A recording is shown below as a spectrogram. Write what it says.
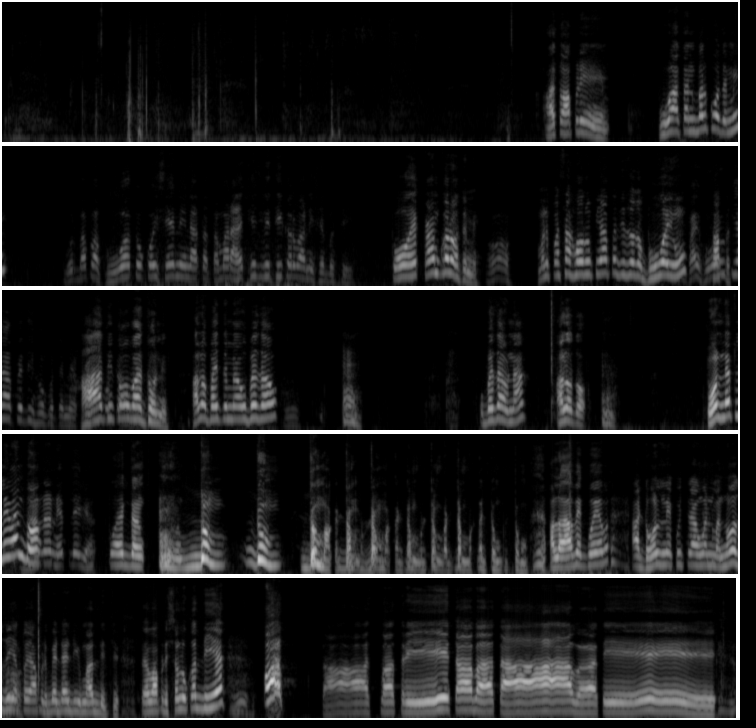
હા તો આપણી ભૂવા તન બરકો તમે ગુરુ બાપા ભુવા તો કોઈ છે નહીં ના તો તમારા હાથથી જ વિધિ કરવાની છે બધી. તો એક કામ કરો તમે હા. મને પચાસ સો રૂપિયા આપી દીધો તો ભૂવાય હું. રૂપિયા આપી દીધો તમે. હા તે તો વાંધો નહીં. હાલો ભાઈ તમે ઉભે જાઓ. જાઓ ના. હાલો તો. ઢોલ નથી લેવા ને તો? તો એકદમ ડુમ ડુમ ડમક ડમ ડમક ડમ ડમ ડમક ડમ ડમ. હાલો હવે કોઈ આ ઢોલ ને કૂતરા વનમાં ન જઈએ તો આપણે બે દાંડી મારી દીધી તો હવે આપણે શરૂ કરી દઈએ. ઓપ! શાસ્ત્રી તબતાવતી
